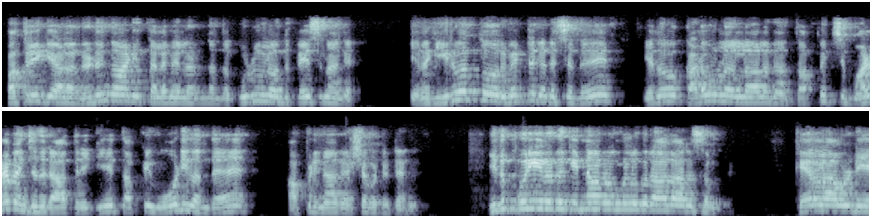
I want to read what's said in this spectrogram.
பத்திரிகையாளர் நெடுங்காடி தலைமையில இருந்த அந்த குழுவுல வந்து பேசினாங்க. எனக்கு இருபத்தோரு வெட்டு கிடைச்சது. ஏதோ கடவுள் அல்லால நான் தப்பிச்சு மழை பெஞ்சது ராத்திரிக்கு தப்பி ஓடி வந்தேன். அப்படி நான் ரஷப்பட்டுட்டேன். இது புரியறதுக்கு இன்னொரு உங்களுக்கு ஒரு ஆதாரம் சொல்றேன் கேரளாவுடைய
